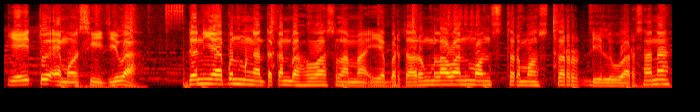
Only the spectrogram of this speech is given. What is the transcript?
yaitu emosi jiwa. Dan ia pun mengatakan bahwa selama ia bertarung melawan monster-monster di luar sana,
